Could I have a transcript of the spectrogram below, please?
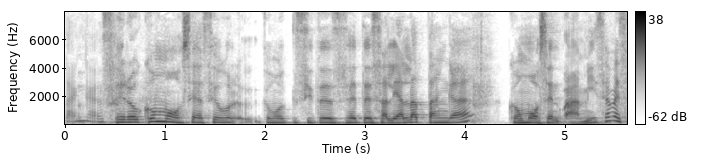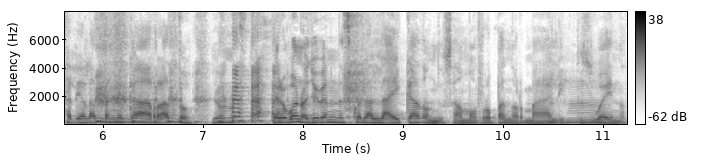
tangas. Pero ¿cómo? O sea, como si te, se te salía la tanga. Como a mí se me salía la tanga cada rato. Yo no, pero bueno, yo iba en una escuela laica donde usábamos ropa normal y pues bueno,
